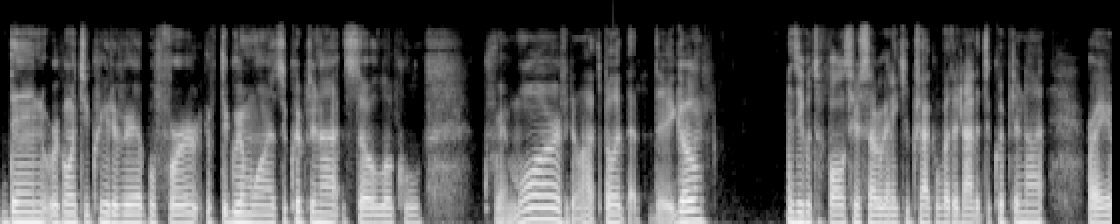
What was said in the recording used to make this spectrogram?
then we're going to create a variable for if the grimoire is equipped or not so local grimoire, if you don't know how to spell it, that there you go, is equal to false here. So we're going to keep track of whether or not it's equipped or not, right?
